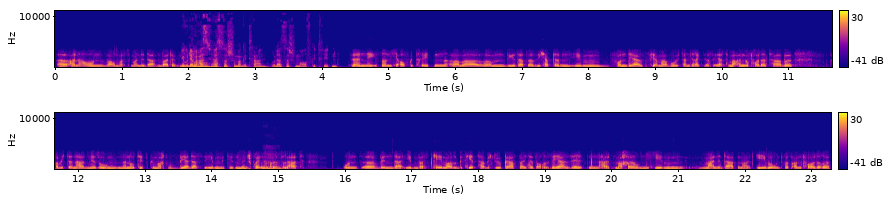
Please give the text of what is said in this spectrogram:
äh, anhauen, warum hast du meine Daten Ja weitergegeben. gut, aber hast, du hast du das schon mal getan? Oder ist das schon mal aufgetreten? Äh, nee, ist noch nicht aufgetreten, aber ähm, wie gesagt, also ich habe dann eben von der Firma, wo ich dann direkt das erste Mal angefordert habe, habe ich dann halt mir so eine Notiz gemacht, wer das eben mit diesem entsprechenden Kürzel hat. Und äh, wenn da eben was käme, also bis jetzt habe ich Glück gehabt, weil ich das auch sehr selten halt mache und nicht jedem meine Daten halt gebe und was anfordere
